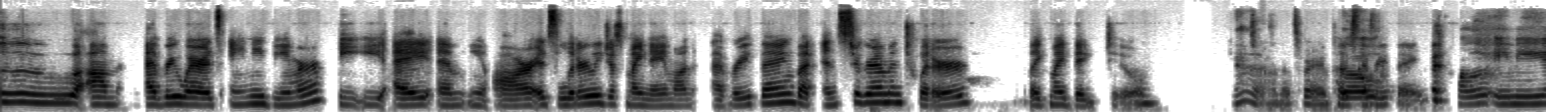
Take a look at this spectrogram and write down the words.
Ooh, um, everywhere it's Amy Beamer, B E A M E R. It's literally just my name on everything, but Instagram and Twitter, like my big two. yeah. So that's where I post So- everything. follow Amy.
